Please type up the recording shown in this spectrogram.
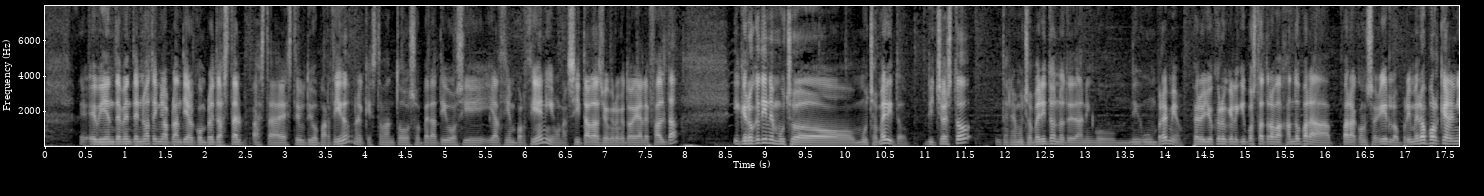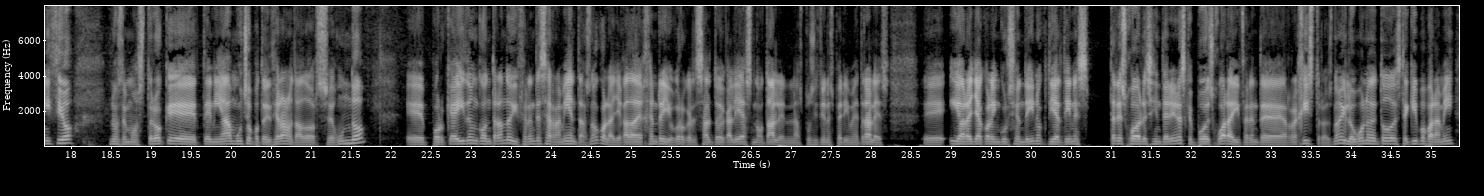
Evidentemente no ha tenido la plantilla completa hasta, hasta este último partido, en el que estaban todos operativos y, al 100%, y unas citadas yo creo que todavía le falta. Y creo que tiene mucho, mucho mérito. Dicho esto, tener mucho mérito no te da ningún, ningún premio, pero yo creo que el equipo está trabajando para, para conseguirlo. Primero porque al inicio nos demostró que tenía mucho potencial anotador. Segundo, eh, porque ha ido encontrando diferentes herramientas, ¿no? Con la llegada de Henry yo creo que el salto de calidad es notable en las posiciones perimetrales. Eh, y ahora ya con la incursión de Enoch ya tienes tres jugadores interiores que puedes jugar a diferentes registros, ¿no? Y lo bueno de todo este equipo para mí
